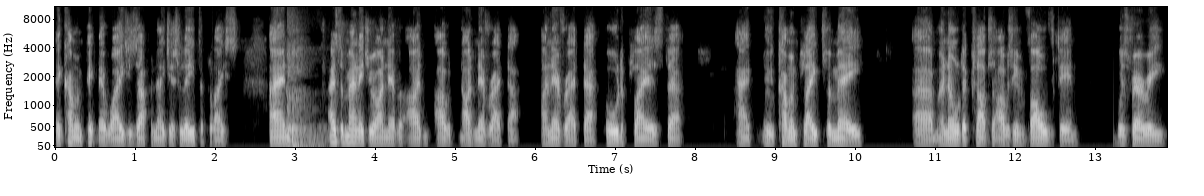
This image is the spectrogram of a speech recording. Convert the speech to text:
they come and pick their wages up and they just leave the place. And as a manager, I never, I, I would, I'd never had that. I never had that. All the players that had who come and played for me, um, and all the clubs that I was involved in, was very,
